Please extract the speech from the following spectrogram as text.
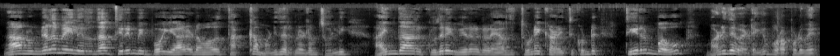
நான் உன் நிலைமையில் இருந்தால் திரும்பி போய் யாரிடமாவது தக்க மனிதர்களிடம் சொல்லி ஐந்தாறு குதிரை வீரர்களையாவது துணைக்கு அழைத்து கொண்டு திரும்பவும் மனித வேட்டைக்கு புறப்படுவேன்.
